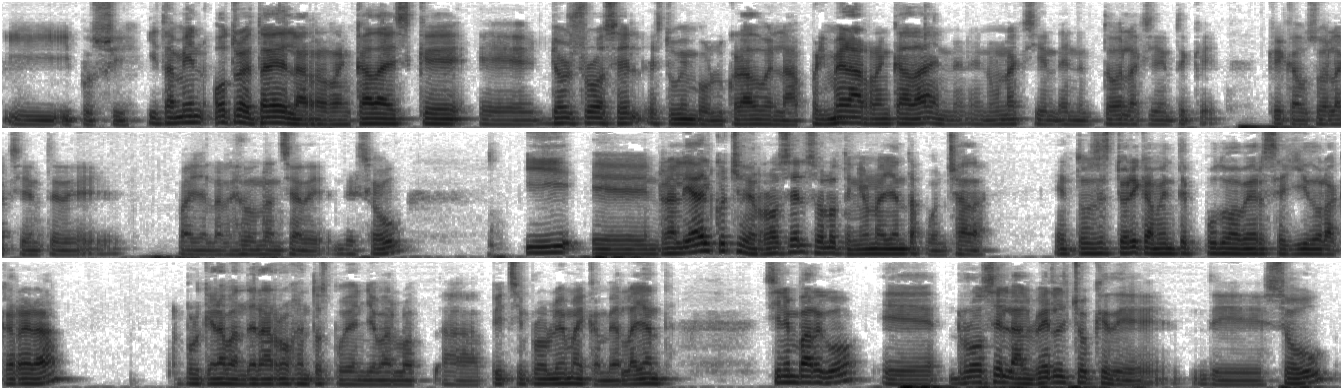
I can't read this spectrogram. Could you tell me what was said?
y, y pues sí. Y también otro detalle de la arrancada es que eh, George Russell estuvo involucrado en la primera arrancada, en, en un accidente, en todo el accidente que, que causó el accidente de, vaya la redundancia de, de Zhou. Y eh, en realidad el coche de Russell solo tenía una llanta ponchada. Entonces teóricamente pudo haber seguido la carrera porque era bandera roja, entonces podían llevarlo a, a pit sin problema y cambiar la llanta. Sin embargo, eh, Russell al ver el choque de, de Zhou,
